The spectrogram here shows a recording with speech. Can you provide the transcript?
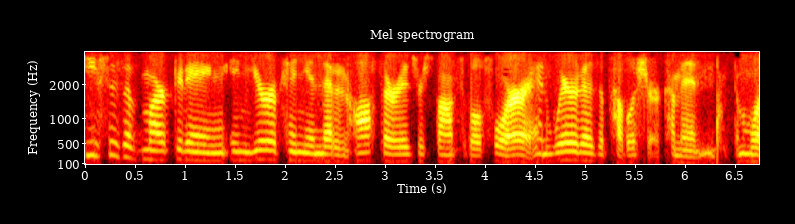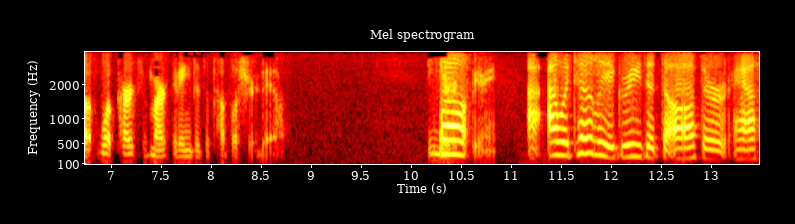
pieces of marketing, in your opinion, that an author is responsible for, and where does a publisher come in, and what, what parts of marketing does a publisher do, in your Well, experience? I, I would totally agree that the author has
